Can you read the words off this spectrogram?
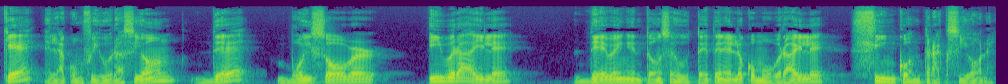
que en la configuración de VoiceOver y Braille deben entonces usted tenerlo como braille sin contracciones.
